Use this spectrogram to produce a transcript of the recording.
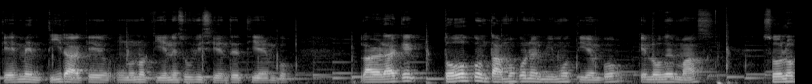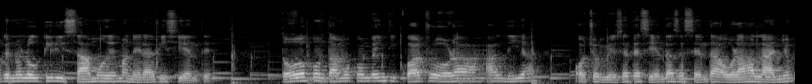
que es mentira que uno no tiene suficiente tiempo. La verdad que todos contamos con el mismo tiempo que los demás, solo que no lo utilizamos de manera eficiente. Todos contamos con 24 horas al día, 8.760 horas al año.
